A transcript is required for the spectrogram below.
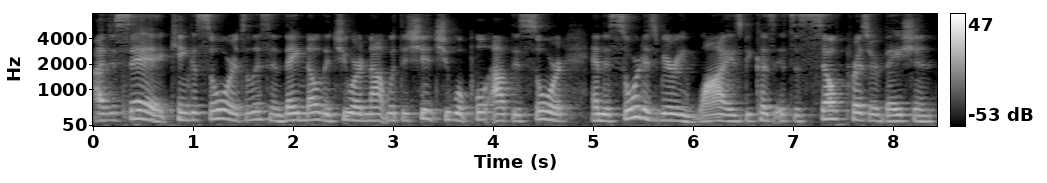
I just said, King of Swords, listen, they know that you are not with the shit. You will pull out this sword. And the sword is very wise because it's a self-preservation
